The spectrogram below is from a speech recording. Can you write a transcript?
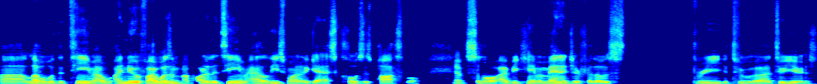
uh, level with the team, I, I, knew if I wasn't a part of the team, I at least wanted to get as close as possible. Yep. So I became a manager for those three, two, uh, two years.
